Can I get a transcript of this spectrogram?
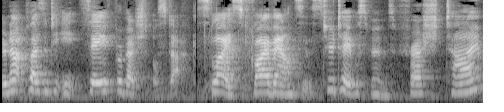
They're not pleasant to eat, save for vegetable stock. Sliced, five ounces. Two tablespoons fresh thyme.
